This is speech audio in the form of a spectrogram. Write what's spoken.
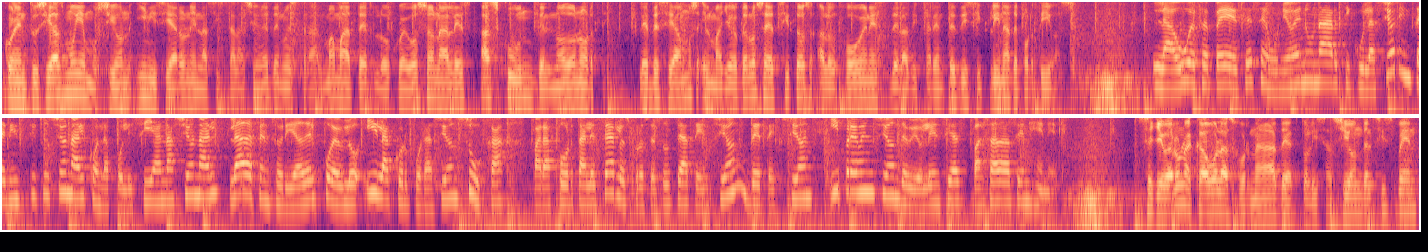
Con entusiasmo y emoción iniciaron en las instalaciones de nuestra alma mater los Juegos Zonales ASCUN del Nodo Norte. Les deseamos el mayor de los éxitos a los jóvenes de las diferentes disciplinas deportivas. La UFPS se unió en una articulación interinstitucional con la Policía Nacional, la Defensoría del Pueblo y la Corporación SUCA para fortalecer los procesos de atención, detección y prevención de violencias basadas en género se llevaron a cabo las jornadas de actualización del CISBEN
